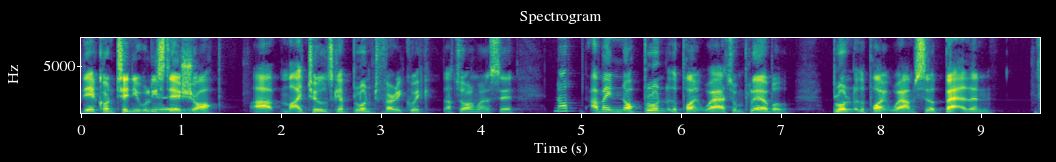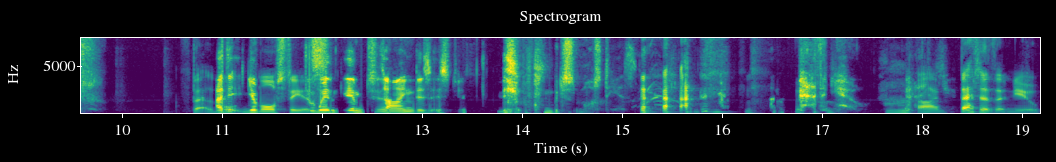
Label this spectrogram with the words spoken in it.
They continually stay sharp. Uh, my tools get blunt very quick. That's all I'm going to say. Not, I mean, not blunt to the point where it's unplayable. Blunt to the point where I'm still better than better than I think you're- most of the way the game's Do you know- designed is, is just which is most years. Better than you. I'm better than you.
